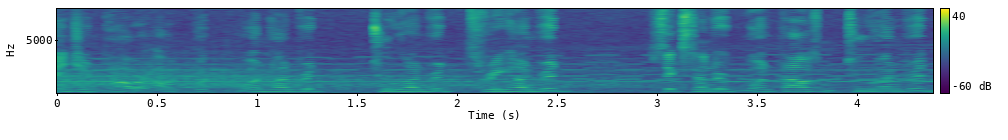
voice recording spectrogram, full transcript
Engine power output 100, 200, 300, 600, 1,200,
